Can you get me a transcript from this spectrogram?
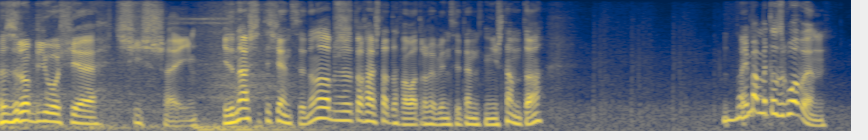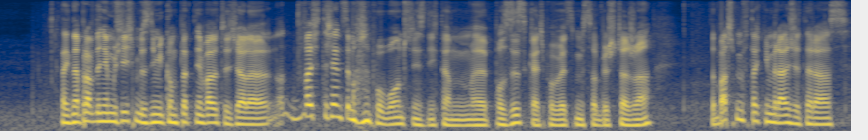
zrobiło się ciszej. 11 tysięcy, no, no dobrze, że to aż ta dawała trochę więcej tętni niż tamta. No i mamy to z głowy. Tak naprawdę nie musieliśmy z nimi kompletnie walczyć, ale no 20 tysięcy można połącznie z nich tam e, pozyskać, powiedzmy sobie szczerze. Zobaczmy w takim razie teraz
